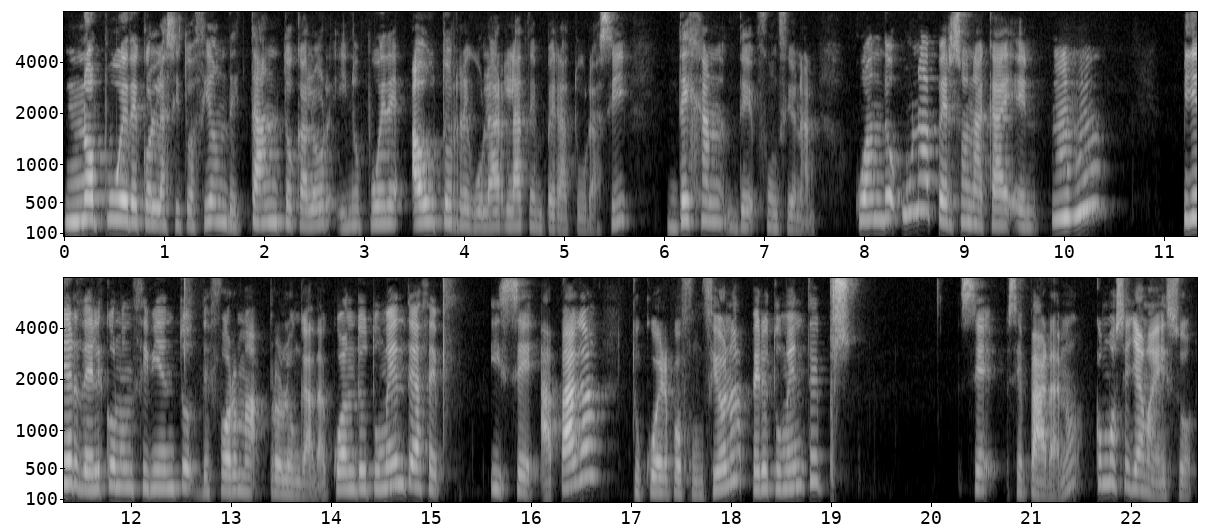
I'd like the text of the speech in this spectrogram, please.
no puede con la situación de tanto calor y no puede autorregular la temperatura, ¿sí? Dejan de funcionar. Cuando una persona cae en pierde el conocimiento de forma prolongada. Cuando tu mente hace y se apaga, tu cuerpo funciona, pero tu mente se, para, ¿no? ¿Cómo se llama eso?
